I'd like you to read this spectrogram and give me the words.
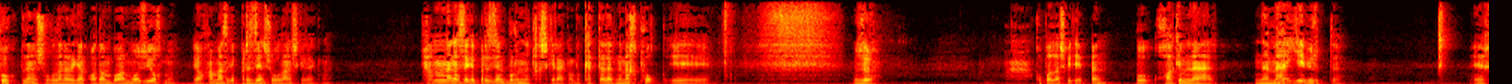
tok bilan shug'ullanadigan odam bormi o'zi yo'qmi? Yo hammasiga prezident shug'ullanishi kerakmi? Hamma narsaga prezident burnini tiqish kerakmi? Bu kattalar nima qilib po'q? E, uzr. Qo'pollashib ketyapman. Bu hokimlar nima yeb yuribdi? Eh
